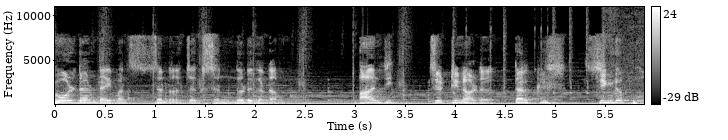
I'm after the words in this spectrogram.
golden diamonds central junction Nedumkandam. Antique Chettinad Turkish Singapore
